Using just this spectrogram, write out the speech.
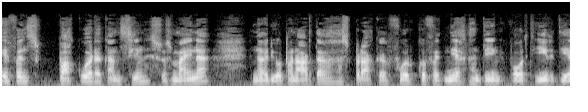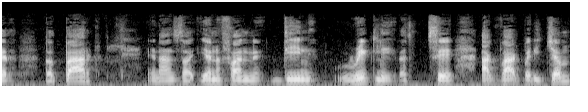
effens bakore kan sien soos myne. Nou die openhartige gesprekke voor COVID-19 word hierdeur beperk en dan is daar een van Dean Wrigley wat sê ek werk by die gym.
